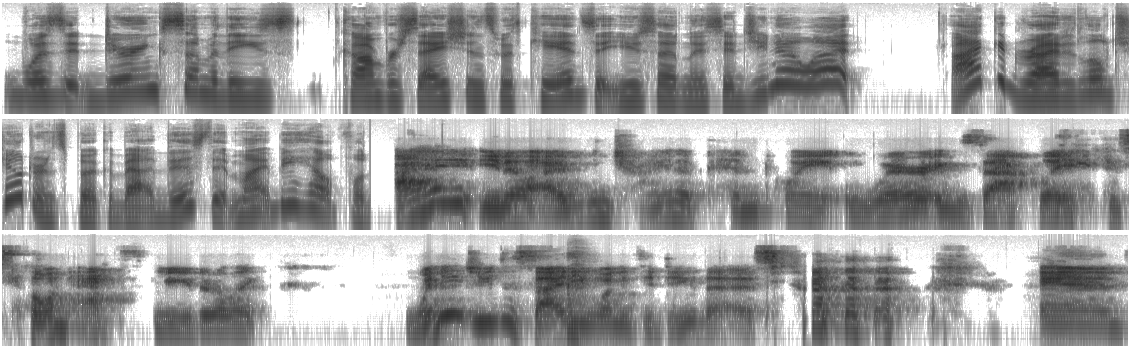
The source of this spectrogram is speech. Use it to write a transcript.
was it during some of these conversations with kids that you suddenly said you know what I could write a little children's book about this that might be helpful. I, you know, I've been trying to pinpoint where exactly. Someone asked me, they're like, when did you decide you wanted to do this? and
